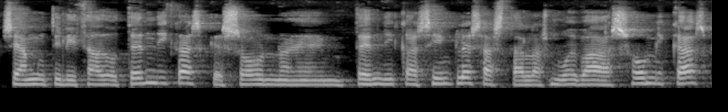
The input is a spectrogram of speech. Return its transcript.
se han utilizado técnicas que son eh, técnicas simples hasta las nuevas ómicas,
